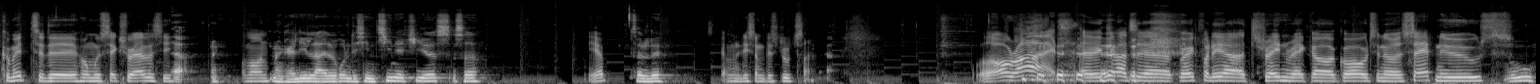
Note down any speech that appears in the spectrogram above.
commit to the homosexuality. Ja, man, Come on. man kan lige lege lidt rundt i sine teenage years, og så, Yep. så er det det. Skal man ligesom beslutte sig. Well, alright. er vi klar til at gå væk fra det her trainwreck og gå over til noget sad news? Uh,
